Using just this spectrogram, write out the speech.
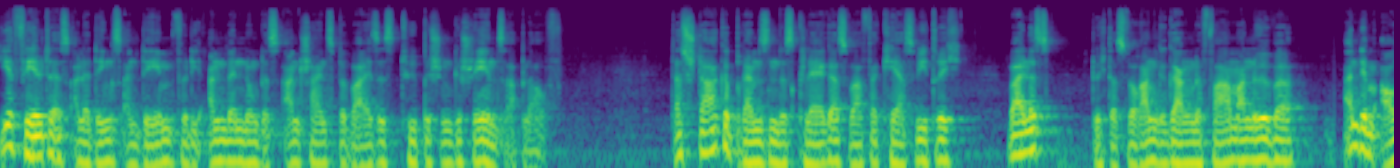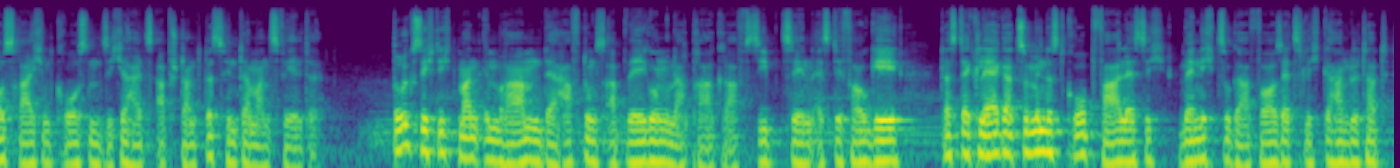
hier fehlte es allerdings an dem für die Anwendung des Anscheinsbeweises typischen Geschehensablauf. Das starke Bremsen des Klägers war verkehrswidrig, weil es durch das vorangegangene Fahrmanöver an dem ausreichend großen Sicherheitsabstand des Hintermanns fehlte. Berücksichtigt man im Rahmen der Haftungsabwägung nach § 17 StVG, dass der Kläger zumindest grob fahrlässig, wenn nicht sogar vorsätzlich gehandelt hat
